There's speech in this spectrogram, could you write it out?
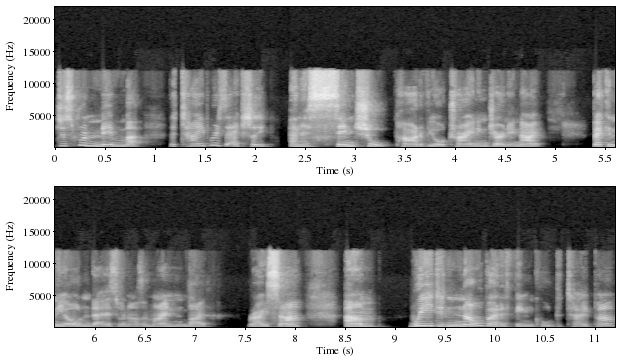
just remember, the taper is actually an essential part of your training journey. No, back in the olden days when I was a mountain bike racer, um, we didn't know about a thing called the taper.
